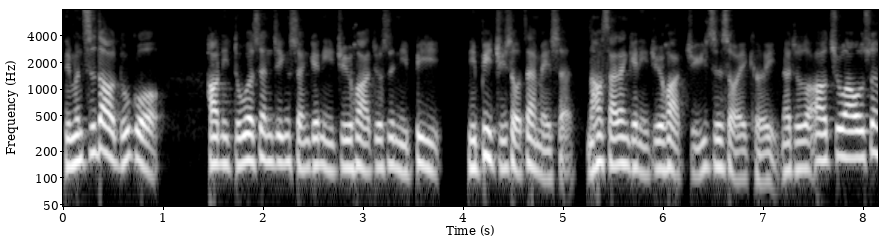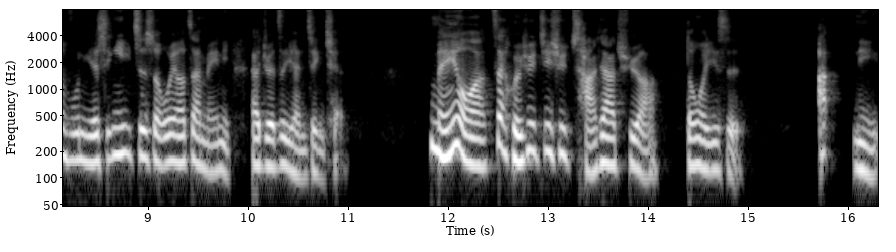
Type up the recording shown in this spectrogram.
你们知道，如果好，你读了圣经，神给你一句话，就是你必你必举手赞美神，然后撒旦给你一句话，举一只手也可以，那就说哦，主啊，我顺服你的心意，一只手我也要赞美你，还觉得自己很敬虔。没有啊，再回去继续查下去啊，懂我意思啊？你。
